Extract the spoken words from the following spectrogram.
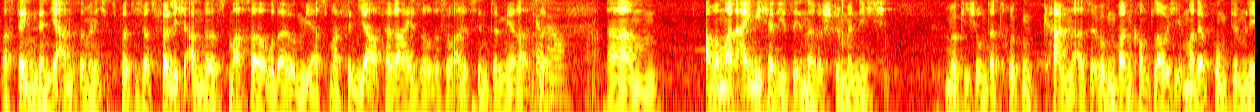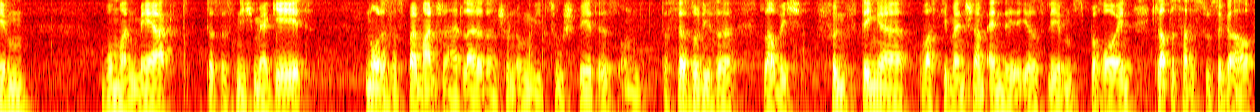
was denken denn die anderen, wenn ich jetzt plötzlich was völlig anderes mache oder irgendwie erstmal für ein Jahr verreise oder so alles hinter mir lasse. Genau. Ähm, aber man eigentlich ja diese innere Stimme nicht wirklich unterdrücken kann. Also irgendwann kommt, glaube ich, immer der Punkt im Leben, wo man merkt, dass es nicht mehr geht nur, dass es bei manchen halt leider dann schon irgendwie zu spät ist. Und das ist ja so diese, glaube ich, fünf Dinge, was die Menschen am Ende ihres Lebens bereuen. Ich glaube, das hattest du sogar auf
